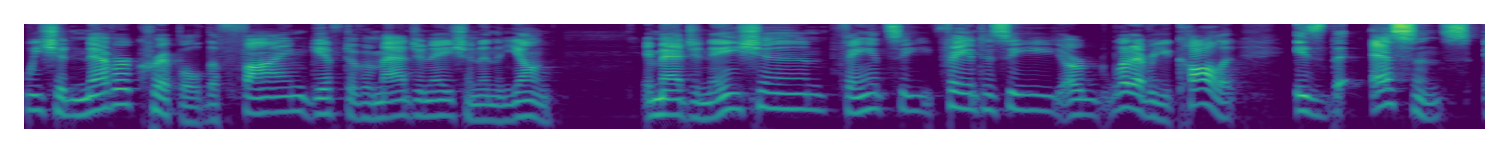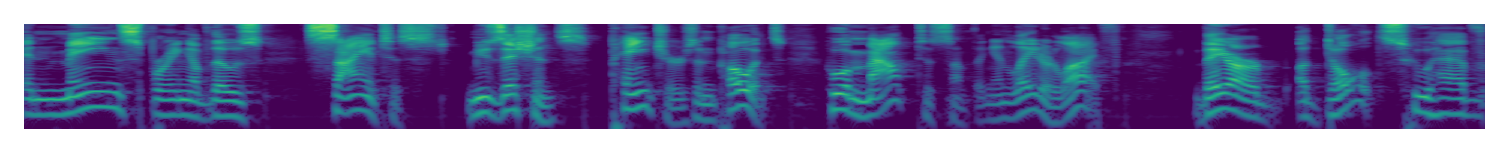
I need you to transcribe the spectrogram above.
We should never cripple the fine gift of imagination in the young. Imagination, fancy, fantasy, or whatever you call it, is the essence and mainspring of those scientists, musicians, painters, and poets who amount to something in later life. They are adults who have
